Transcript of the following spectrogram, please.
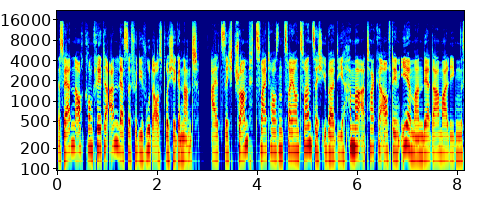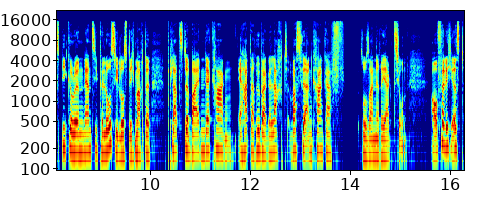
Es werden auch konkrete Anlässe für die Wutausbrüche genannt. Als sich Trump 2022 über die Hammerattacke auf den Ehemann der damaligen Speakerin Nancy Pelosi lustig machte, platzte Biden der Kragen. Er hat darüber gelacht. Was für ein kranker F so seine Reaktion. Auffällig ist,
